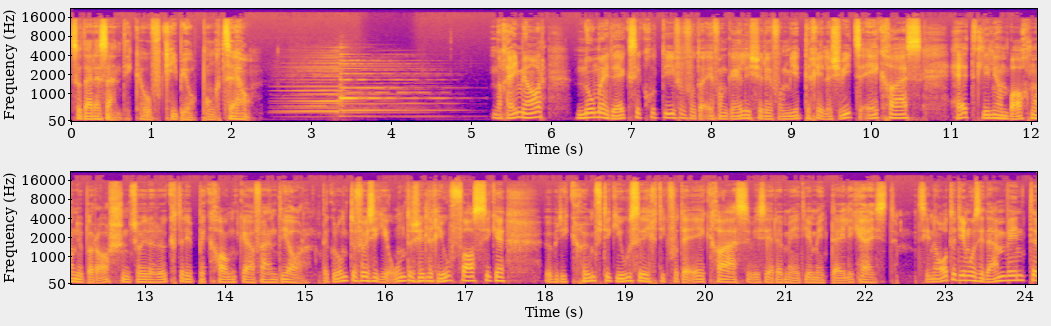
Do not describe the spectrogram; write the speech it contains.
zu dieser Sendung auf kibio.ch. Nach einem Jahr nur in der Exekutive der Evangelischen Reformierten Kirche Schweiz, EKS, hat Lilian Bachmann überraschend schon ihren Rücktritt bekannt gegeben auf Ende Jahr. Der Grund dafür sind unterschiedliche Auffassungen über die künftige Ausrichtung der EKS, wie sie ihre Medienmitteilung heisst. Synode die muss in diesem Winter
